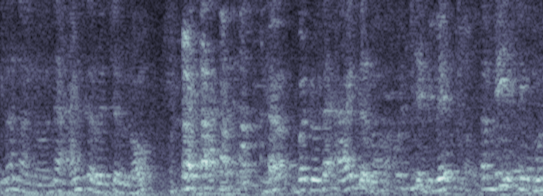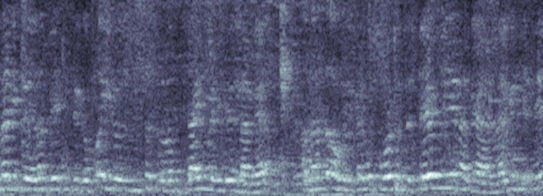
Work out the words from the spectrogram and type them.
நாங்கள் வந்து ஆங்கர் வச்சிருந்தோம். பட் வந்து ஆங்கர் வந்து கொஞ்சம் டிலே தம்பி நீங்க முன்னாடி போய் எல்லாம் பேசிட்டு இருக்கப்போ இருபது நிமிஷத்துல வந்து ஜாயின் பண்ணிட்டு இருந்தாங்க அதனால தான் அவங்களுக்காக போட்டு இந்த டேபிளையே நாங்கள் நகர்ந்துட்டு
